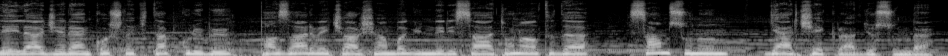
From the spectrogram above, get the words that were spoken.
Leyla Ceren Koç'la Kitap Kulübü pazar ve çarşamba günleri saat 16'da Samsun'un Gerçek Radyosu'nda.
